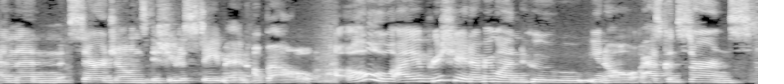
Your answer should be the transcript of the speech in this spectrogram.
and then Sarah Jones issued a statement about, oh, I appreciate everyone who, you know, has concerns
